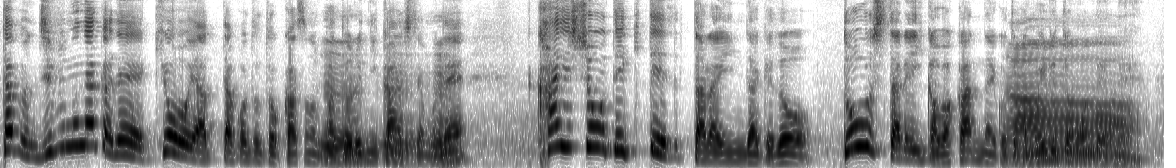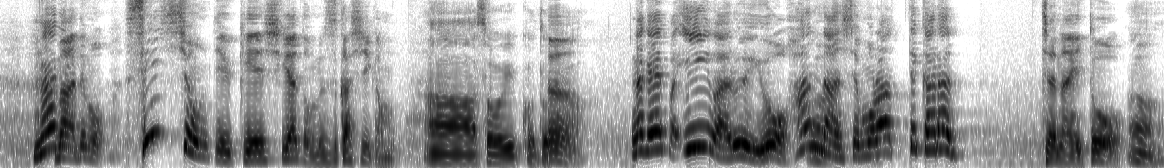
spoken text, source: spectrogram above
多分自分の中で今日やったこととかそのバトルに関してもね、解消できてたらいいんだけどどうしたらいいか分かんない子とかもいると思うんだよね。何？まあでもセッションっていう形式だと難しいかもああそういうことうんか。なんかやっぱいい悪いを判断してもらってからじゃないとうん。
